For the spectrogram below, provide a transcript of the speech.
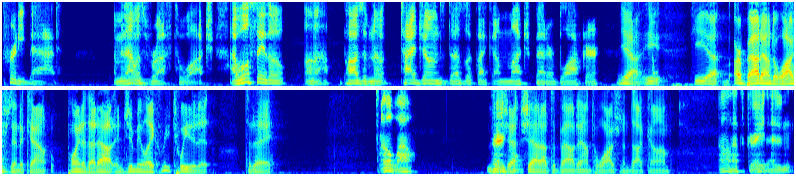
pretty bad. I mean, that was rough to watch. I will say though, on a positive note, Ty Jones does look like a much better blocker. Yeah, he he uh, our bow down to Washington account pointed that out, and Jimmy Lake retweeted it today. Oh wow, So very shout, cool. shout out to bow down to Washington.com. Oh, that's great. I didn't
